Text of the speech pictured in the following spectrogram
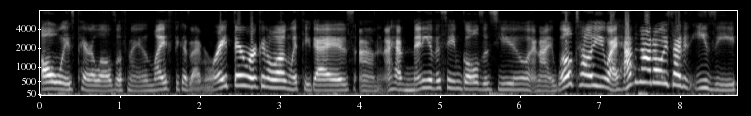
always parallels with my own life because I'm right there working along with you guys. Um, I have many of the same goals as you, and I will tell you, I have not always had it easy.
